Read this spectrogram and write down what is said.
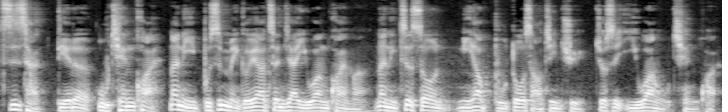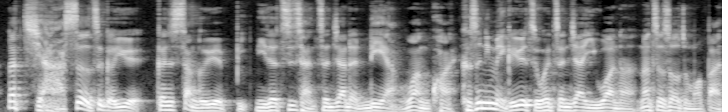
资产跌了五千块，那你不是每个月要增加一万块吗？那你这时候你要补多少进去？就是一万五千块。那假设这个月跟上个月比，你的资产增加了两万块，可是你每个月只会增加一万呢？那这时候怎么办？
